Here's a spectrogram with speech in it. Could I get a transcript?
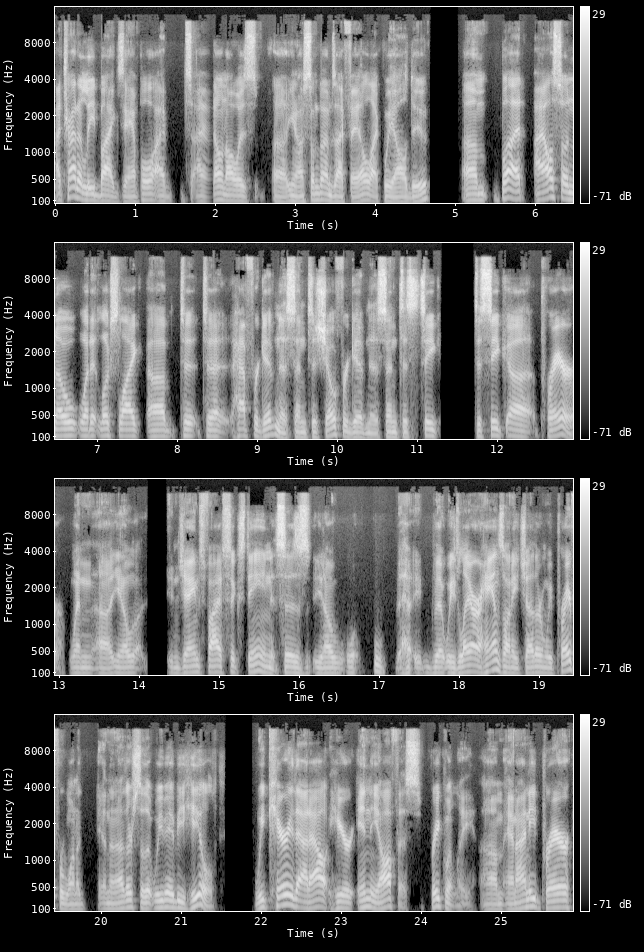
I try to lead by example. I I don't always, uh, you know, sometimes I fail, like we all do. Um, but I also know what it looks like uh, to to have forgiveness and to show forgiveness and to seek to seek uh, prayer when uh, you know in James five sixteen it says you know that we lay our hands on each other and we pray for one and another so that we may be healed. We carry that out here in the office frequently, um, and I need prayer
